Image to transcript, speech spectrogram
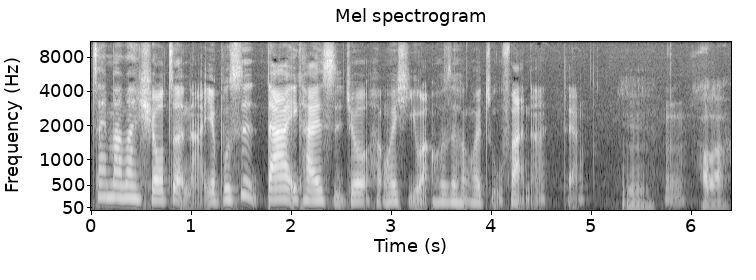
再慢慢修正啊，也不是大家一开始就很会洗碗或是很会煮饭啊，这样，嗯嗯，好啦，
